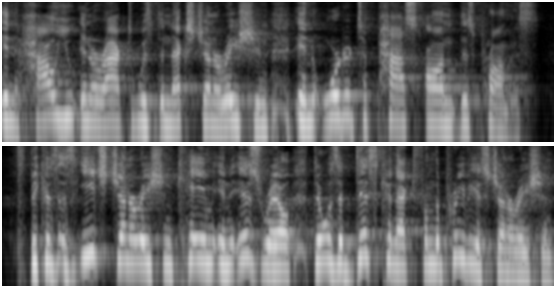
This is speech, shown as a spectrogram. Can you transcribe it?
in how you interact with the next generation in order to pass on this promise. Because as each generation came in Israel, there was a disconnect from the previous generation.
